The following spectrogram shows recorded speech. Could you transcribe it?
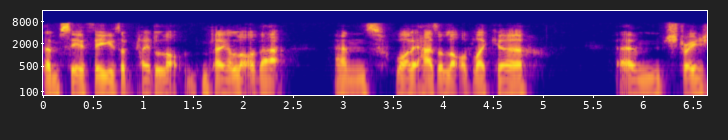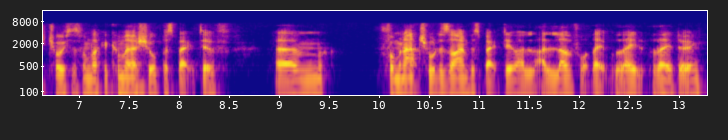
um, Sea of Thieves, I've played a lot, been playing a lot of that, and while it has a lot of like uh, um, strange choices from like a commercial perspective, um, from an actual design perspective, I, I love what they what they what they're doing.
